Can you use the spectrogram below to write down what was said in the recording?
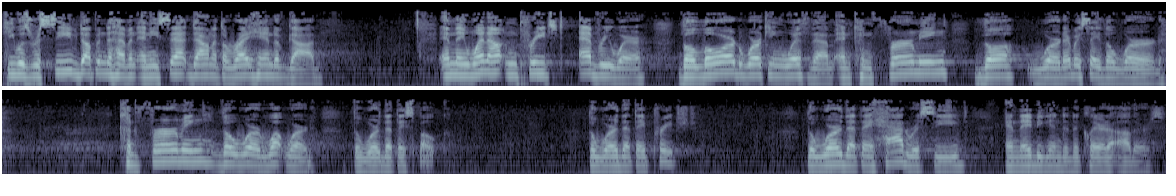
he was received up into heaven, and he sat down at the right hand of God. And they went out and preached everywhere, the Lord working with them and confirming the word. Everybody say the word. Confirming the word. What word? The word that they spoke the word that they preached, the word that they had received, and they begin to declare to others.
